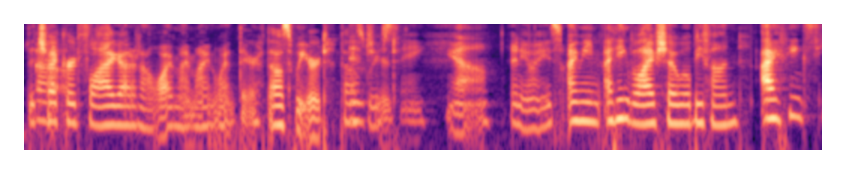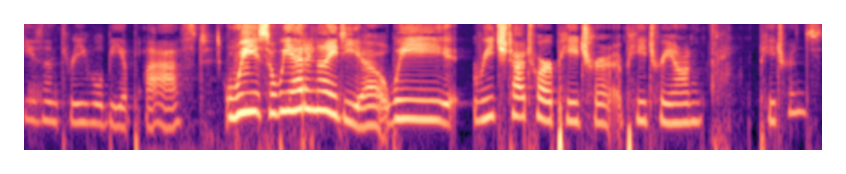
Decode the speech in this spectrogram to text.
the Oh. checkered flag. I don't know why my mind went there. That was weird. That was weird. Yeah. Anyways, I mean, I think the live show will be fun. I think season three will be a blast. We so we had an idea. We reached out to our patron Patreon patrons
